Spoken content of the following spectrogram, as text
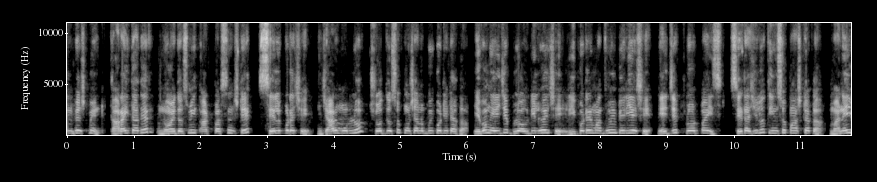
ইনভেস্টমেন্ট তারাই তাদের নয় দশমিক আট পার্সেন্ট স্টেক সেল করেছে, যার মূল্য চোদ্দশো পঁচানব্বই কোটি টাকা। এবং এই যে ব্লক ডিল হয়েছে রিপোর্টের মাধ্যমে বেরিয়েছে। এই যে ফ্লোর প্রাইস সেটা ছিল তিনশো পাঁচ টাকা। মানে এই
